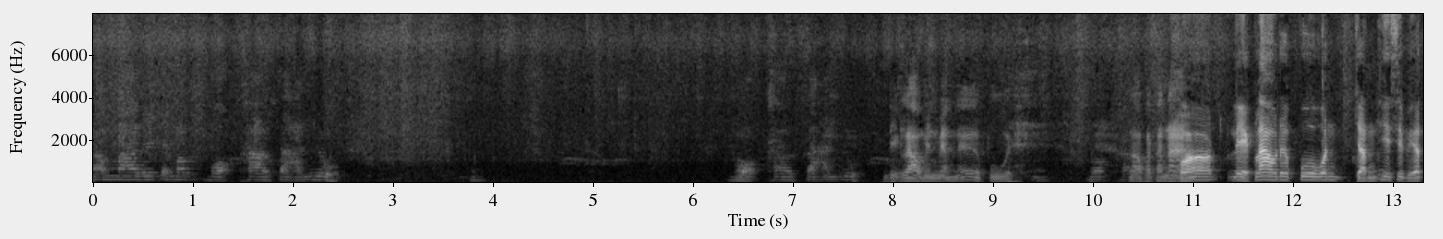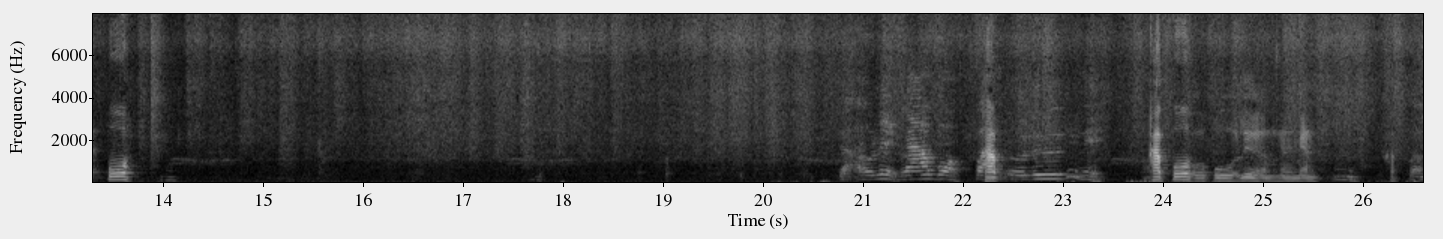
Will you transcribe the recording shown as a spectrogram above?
นำมาเลยจะมาบอกข่าวสารอยู่ บอกข่าวสารอยู่ เด็กเล่าแม่นๆเด้อปูบอกข่าวเล่าพัฒนาขอเลขเล่าวเด้อปูวันจันทร์ที่11ปูจะเอา เลขลาวบอกฟังเออลือที่นี่ครับปู โอ้ปูเรื่องมันแม่นอืมฟัง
